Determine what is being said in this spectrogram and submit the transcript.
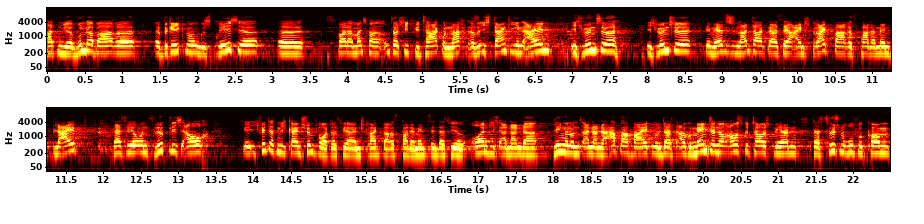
hatten wir wunderbare Begegnungen und Gespräche. Es war dann manchmal ein Unterschied wie Tag und Nacht. Also, ich danke Ihnen allen. Ich wünsche ich wünsche dem Hessischen Landtag, dass er ein streitbares Parlament bleibt, dass wir uns wirklich auch ich finde das nämlich kein Schimpfwort, dass wir ein streitbares Parlament sind, dass wir ordentlich aneinander ringen und uns aneinander abarbeiten und dass Argumente noch ausgetauscht werden, dass Zwischenrufe kommen.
